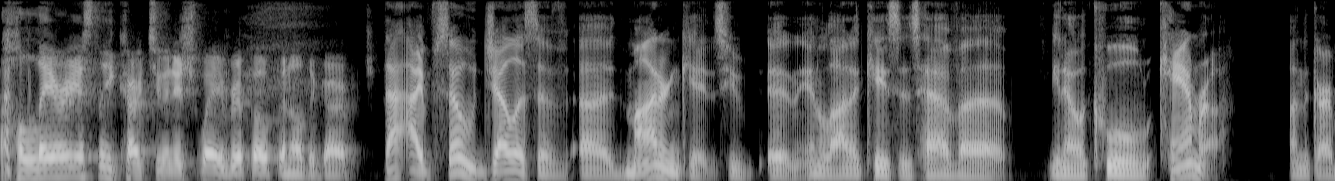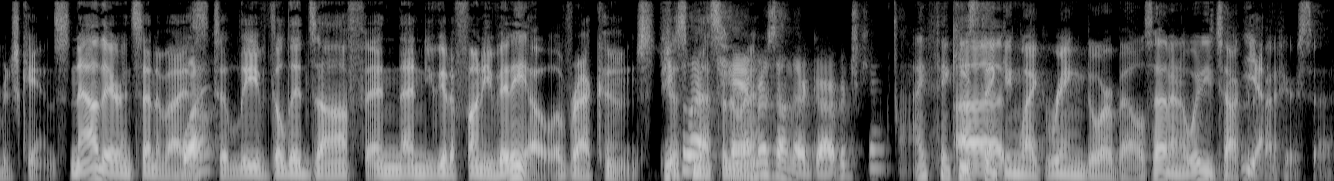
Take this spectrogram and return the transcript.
a hilariously cartoonish way rip open all the garbage. That I'm so jealous of uh, modern kids who, in, in a lot of cases, have a you know a cool camera on the garbage cans. Now they're incentivized What? to leave the lids off, and then you get a funny video of raccoons People just have messing around. cameras on their garbage can. I think he's Uh, thinking like ring doorbells. I don't know. What are you talking Yeah. about here, Seth?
